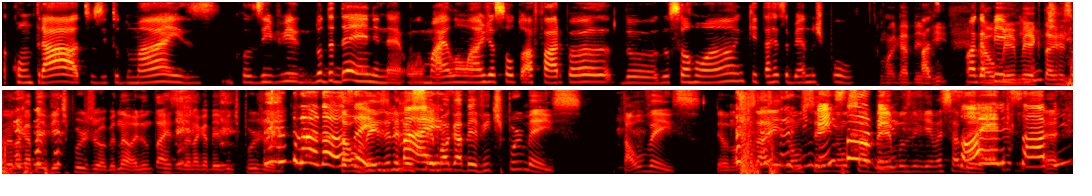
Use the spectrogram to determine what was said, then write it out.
a, contratos e tudo mais. Inclusive no DDN, né? O Mylon lá já soltou a farpa do, do San Juan, que tá recebendo, tipo. Um HB20. Um HB20. Ah, o meme é que tá recebendo um HB20 por jogo. Não, ele não tá recebendo HB20 por jogo. Não, não, Talvez sei, ele mas... receba um HB20 por mês. Talvez. Eu não, sei, não sei, não sabe. sabemos, ninguém vai saber. Só ele sabe. É.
